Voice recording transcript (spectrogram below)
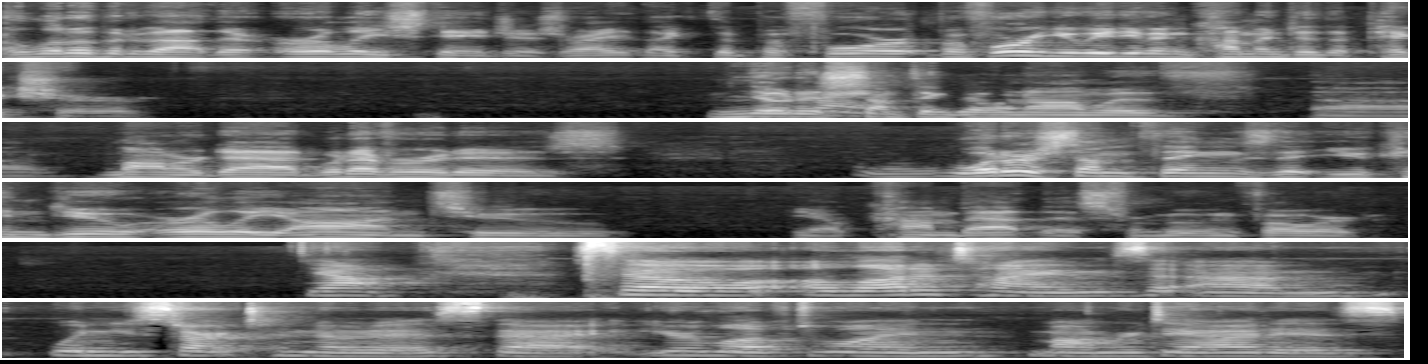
a little bit about the early stages, right? Like the before before you would even come into the picture, notice right. something going on with uh, mom or dad, whatever it is, what are some things that you can do early on to, you know, combat this from moving forward? Yeah. So a lot of times um, when you start to notice that your loved one, mom or dad, is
